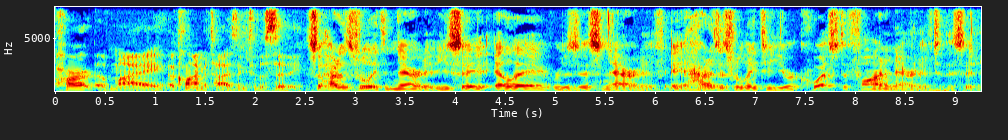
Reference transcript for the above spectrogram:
part of my acclimatizing to the city. So how does this relate to narrative? You say LA resists narrative. Eh, how does this relate to your quest to find a narrative to the city?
